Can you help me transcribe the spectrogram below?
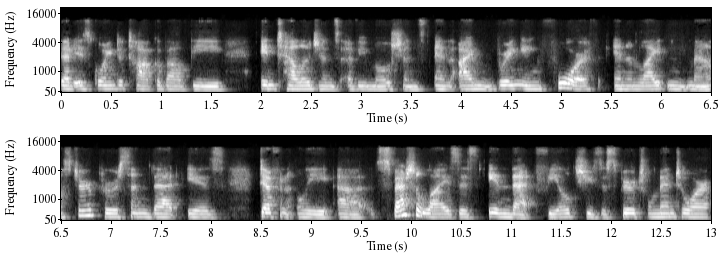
that is going to talk about the intelligence of emotions. And I'm bringing forth an enlightened master person that is definitely uh, specializes in that field. She's a spiritual mentor.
